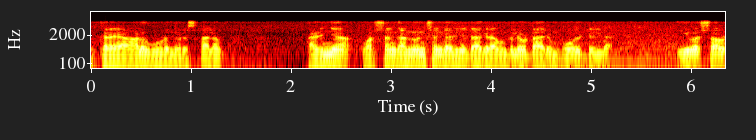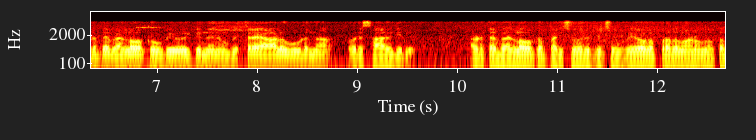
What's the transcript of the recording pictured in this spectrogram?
ഇത്ര ആൾ കൂടുന്നൊരു സ്ഥലം. കഴിഞ്ഞ വർഷം കൺവെൻഷൻ കഴിഞ്ഞിട്ട് ആ ഗ്രൗണ്ടിലോട്ട് ആരും പോയിട്ടില്ല. ഈ വർഷം അവിടുത്തെ വെള്ളമൊക്കെ ഉപയോഗിക്കുന്നതിന് മുമ്പ് ഇത്ര ആൾ കൂടുന്ന ഒരു സാഹചര്യം. അവിടുത്തെ വെള്ളമൊക്കെ പരിശോധിപ്പിച്ച് ഉപയോഗപ്രദമാണോ എന്നൊക്കെ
